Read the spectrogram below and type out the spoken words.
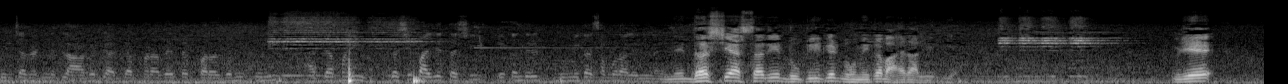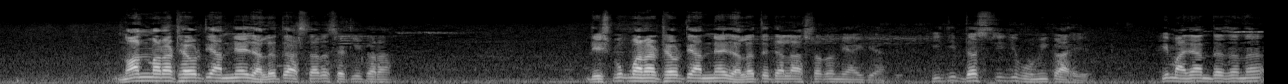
बीडच्या घटनेतला आरोपी अद्याप फरार आहे तर परभणीतून अद्यापही जशी पाहिजे तशी एकंदरीत भूमिका समोर आलेली नाही. आणि दसची असणारी डुप्लिकेट भूमिका बाहेर आलेली आहे. म्हणजे नॉन मराठ्यावरती अन्याय झालं तर असणारं सेटल करा. देशमुख मराठ्यावरती अन्याय झाला तर त्याला असणारा न्याय द्या. ही जी दसची जी भूमिका आहे ही माझ्या अंदाजानं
